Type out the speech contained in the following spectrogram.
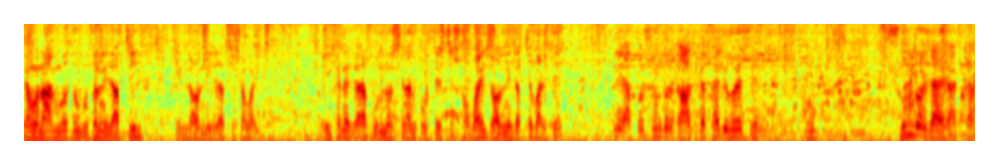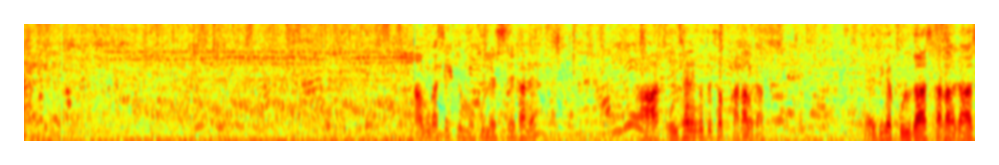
যেমন আমিও দু বোতল নিয়ে যাচ্ছি ইন্দ্রাও নিয়ে যাচ্ছে সবাই। এইখানে যারা পুণ্য স্নান করতে এসছে, সবাই জল নিয়ে যাচ্ছে বাড়িতে। এখানে এত সুন্দর গাছ গাছগাছালি হয়েছে। খুব সুন্দর জায়গা একটা। আম গাছে কি মুকুল এসছে এখানে? আর এইখানে কিন্তু সব কাঁঠাল গাছ। এইদিকে কুল গাছ, কাঁঠাল গাছ,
